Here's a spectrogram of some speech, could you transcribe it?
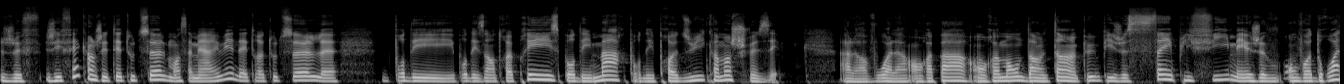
j'ai fait quand j'étais toute seule. Moi, ça m'est arrivé d'être toute seule euh, pour des, pour des entreprises, pour des marques, pour des produits, comment je faisais? Alors voilà, on repart, on remonte dans le temps un peu, puis je simplifie, mais je, on va droit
